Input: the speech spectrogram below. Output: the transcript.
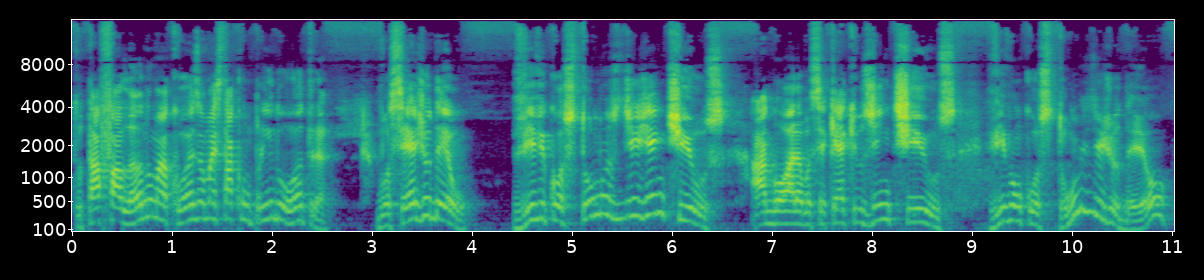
Tu tá falando uma coisa, mas está cumprindo outra. Você é judeu, vive costumes de gentios. Agora você quer que os gentios vivam costumes de judeu?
